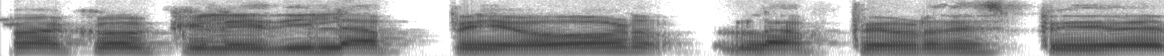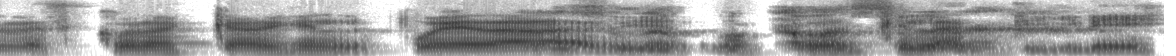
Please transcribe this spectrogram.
Yo me acuerdo que le di la peor, la peor despedida de la escuela que alguien le puede dar a alguien. Que la tiré.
